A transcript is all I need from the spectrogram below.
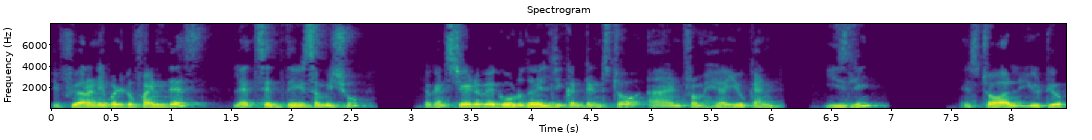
If you are unable to find this, let's say there is some issue, you can straight away go to the LG content store and from here you can easily install YouTube.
